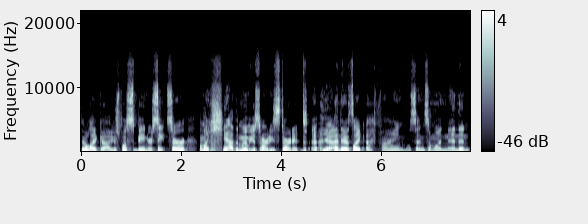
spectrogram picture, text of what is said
"They're like, uh, you're supposed to be in your seat, sir." I'm like, "Yeah, the movie has already started." Yeah. and there's like, uh, "Fine, we'll send someone." And then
